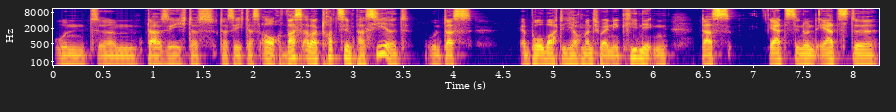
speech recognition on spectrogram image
Und ähm, da sehe ich das, da sehe ich das auch. Was aber trotzdem passiert, und das beobachte ich auch manchmal in den Kliniken, dass Ärztinnen und Ärzte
